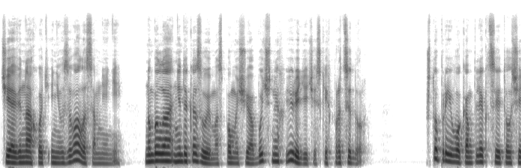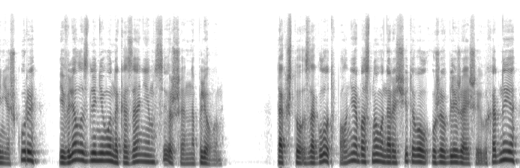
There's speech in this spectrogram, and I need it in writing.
чья вина хоть и не вызывала сомнений, но была недоказуема с помощью обычных юридических процедур. Что при его комплекции и толщине шкуры являлось для него наказанием совершенно плевым. Так что Заглот вполне обоснованно рассчитывал уже в ближайшие выходные,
